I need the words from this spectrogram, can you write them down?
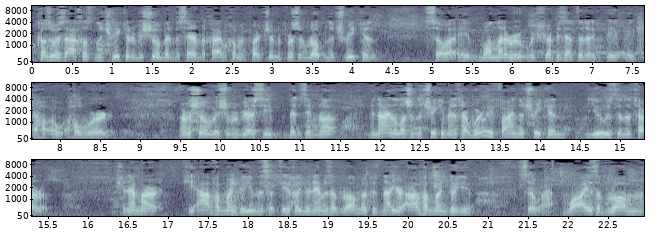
Because of his achos Nutrikin Rabbi Shua ben Meser Mechaim Chom Parchim, the person wrote Nutrikin, so a one letter which represented a, a, a, a, whole- word. Rabbi Shua Shua Yossi ben Zimra, Minayin the Lashon Nutrikin in the Torah. Where do we find Nutrikin used in the Torah? Shenemar Ki Av Haman Goyim Nesaticha. Your name is Avram because now you're Av Haman Goyim. So uh, why is Avram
